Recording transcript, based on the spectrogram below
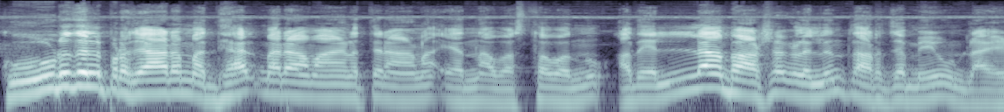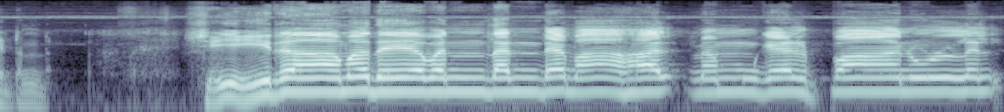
കൂടുതൽ പ്രചാരം അധ്യാത്മരാമായണത്തിനാണ് എന്ന അവസ്ഥ വന്നു. അത് എല്ലാ ഭാഷകളിലും തർജമയും ഉണ്ടായിട്ടുണ്ട്. ശ്രീരാമദേവൻ തന്റെ മാഹാത്മ്യം കേൾപ്പാനുള്ളിൽ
